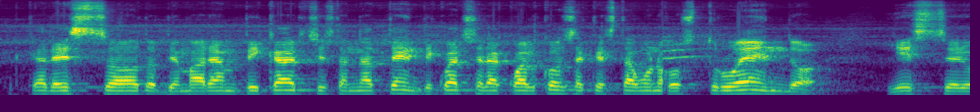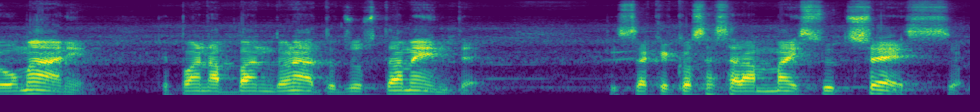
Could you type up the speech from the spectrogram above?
perché adesso dobbiamo arrampicarci, stando attenti. Qua c'era qualcosa che stavano costruendo gli esseri umani, che poi hanno abbandonato giustamente. Chissà che cosa sarà mai successo.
